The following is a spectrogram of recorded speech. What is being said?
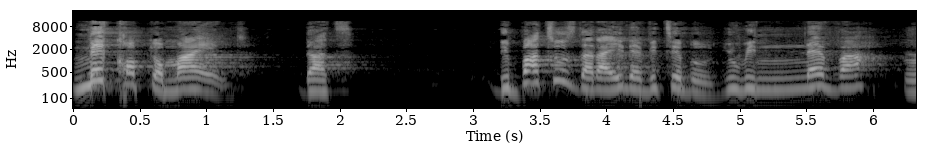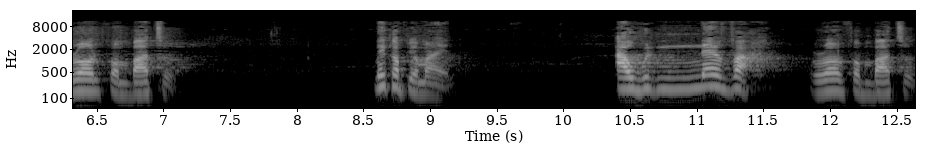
make up your mind that the battles that are inevitable, you will never run from battle. Make up your mind. I will never run from battle.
